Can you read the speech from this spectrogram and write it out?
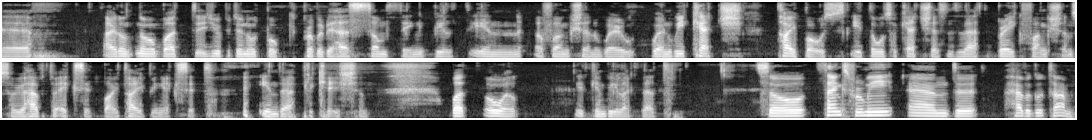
uh, I don't know, but Jupyter Notebook probably has something built in a function where when we catch typos, it also catches that break function. So you have to exit by typing exit in the application. But oh well, it can be like that. So thanks for me and uh, have a good time.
